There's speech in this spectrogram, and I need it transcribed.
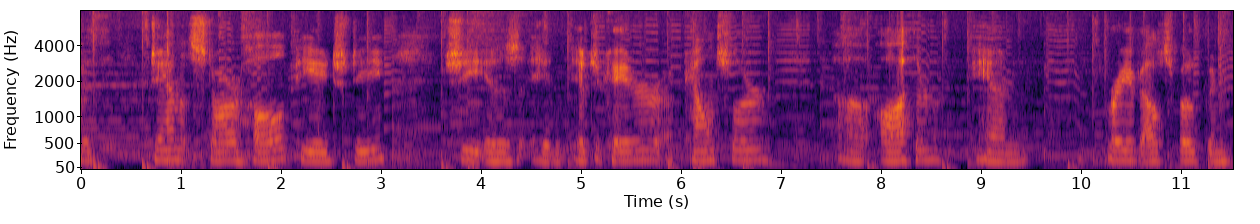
with Janet Starr Hull, PhD. She is an educator, a counselor, uh, author, and brave, outspoken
